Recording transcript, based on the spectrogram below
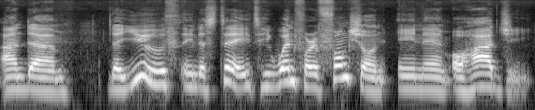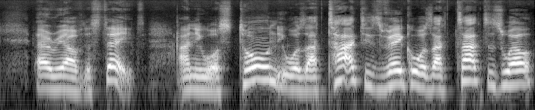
and um, the youth in the state he went for a function in um, Ohaji area of the state. And he was stoned he was attacked his vehicle was attacked as well.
